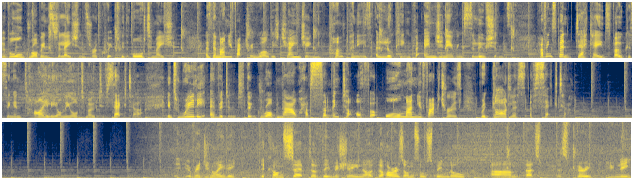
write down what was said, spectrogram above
of all Grob installations are equipped with automation. As the manufacturing world is changing, companies are looking for engineering solutions. Having spent decades focusing entirely on the automotive sector, it's really evident that Grob now have something to offer all manufacturers, regardless of sector. Originally, the, the concept of the machine, the horizontal spindle, um, that's, that's very unique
